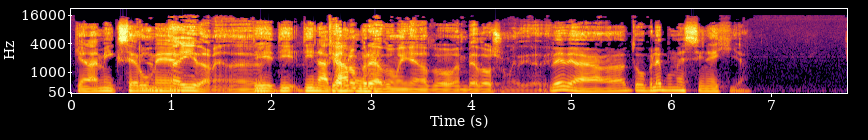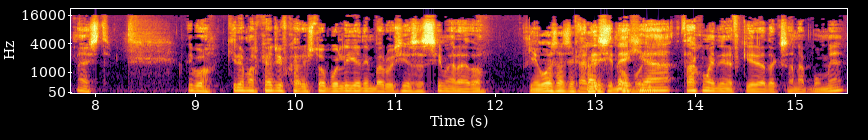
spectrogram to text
και να μην ξέρουμε. Τα είδαμε. Τι, τι, τι να τι κάνουμε. άλλο πρέπει να δούμε για να το εμπεδώσουμε, δηλαδή. Βέβαια, το βλέπουμε συνέχεια. Μάλιστα. Λοιπόν, κύριε Μαρκάτζη, ευχαριστώ πολύ για την παρουσία σας σήμερα εδώ. Και εγώ σας Καλή ευχαριστώ. συνέχεια. Πολύ. Θα έχουμε την ευκαιρία να τα ξαναπούμε.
